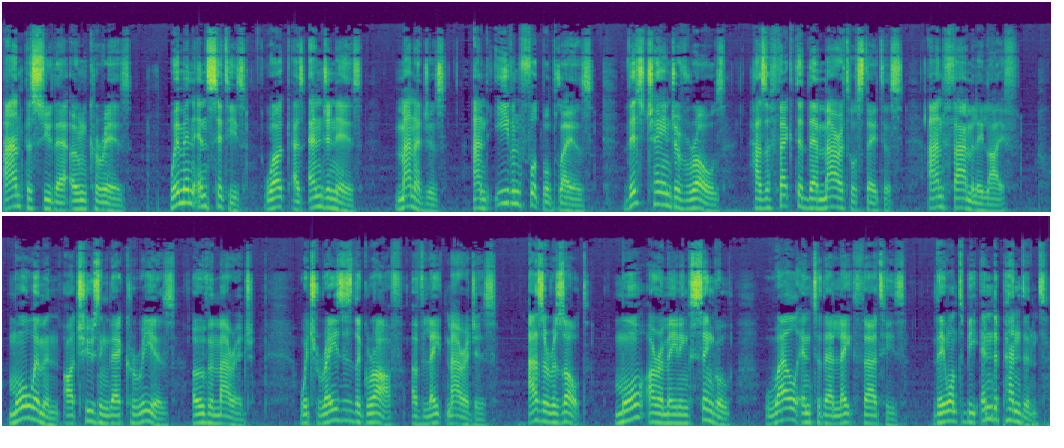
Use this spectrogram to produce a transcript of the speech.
and pursue their own careers. Women in cities work as engineers, managers, and even football players. This change of roles has affected their marital status and family life. More women are choosing their careers over marriage, which raises the graph of late marriages. As a result, more are remaining single well into their late 30s. They want to be independent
